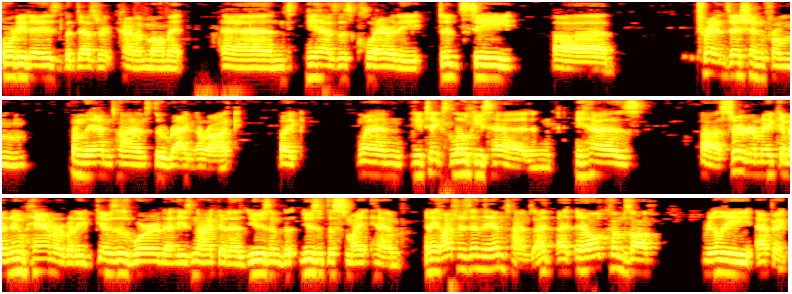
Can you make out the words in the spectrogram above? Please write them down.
forty days of the desert kind of moment, and he has this clarity to see uh, transition from from the end times through Ragnarok, like when he takes Loki's head and he has uh, Surtur make him a new hammer, but he gives his word that he's not going to use him to, use it to smite him, and he ushers in the end times. I, I, it all comes off really epic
